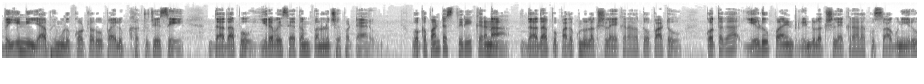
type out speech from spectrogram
వెయ్యిన్ని యాభై మూడు కోట్ల రూపాయలు ఖర్చు చేసి దాదాపు ఇరవై శాతం పనులు చేపట్టారు. ఒక పంట స్థిరీకరణ దాదాపు పదకొండు లక్షల ఎకరాలతో పాటు కొత్తగా ఏడు పాయింట్ రెండు లక్షల ఎకరాలకు సాగునీరు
